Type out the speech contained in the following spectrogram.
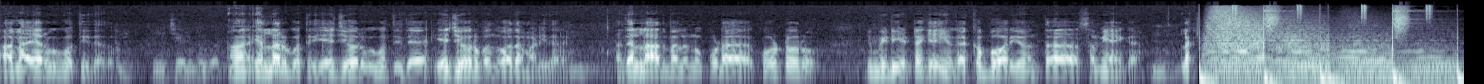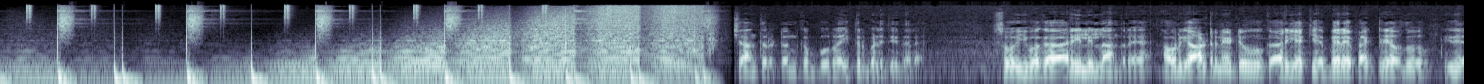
ಆ ಲಾಯರ್ಗೂ ಗೊತ್ತಿದೆ ಅದು. ಹಾ, ಎಲ್ಲರಿಗೂ ಗೊತ್ತಿದೆ. ಎ ಜಿ ಅವ್ರಿಗೂ ಗೊತ್ತಿದೆ. ಎ ಜಿ ಅವರು ಬಂದು ವಾದ ಮಾಡಿದ್ದಾರೆ. ಅದೆಲ್ಲ ಆದ್ಮೇಲೂ ಕೂಡ ಕೋರ್ಟ್ ಅವರು ಇಮಿಡಿಯೇಟ್ ಆಗಿ ಈಗ ಕಬ್ಬು ಅರಿಯುವಂತ ಸಮಯ ಈಗ. ಲಕ್ಷ ಲಕ್ಷಾಂತರ ಟನ್ ಕಬ್ಬು ರೈತರು ಬೆಳೆದಿದ್ದಾರೆ. ಸೊ ಇವಾಗ ಅರಿಲಿಲ್ಲ ಅಂದ್ರೆ ಅವ್ರಿಗೆ ಆಲ್ಟರ್ನೇಟಿವ್ ಅರಿಯಕ್ಕೆ ಬೇರೆ ಫ್ಯಾಕ್ಟ್ರಿ ಯಾವುದು ಇದೆ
